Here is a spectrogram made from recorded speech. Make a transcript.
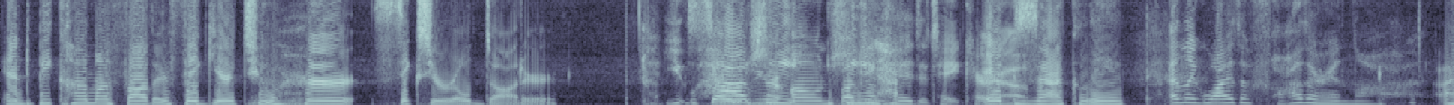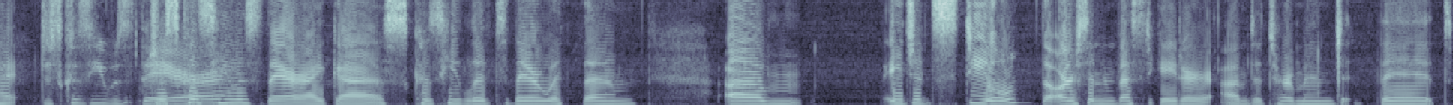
and become a father figure to her six-year-old daughter. You so have your he- own fucking ha- kid to take care of. Exactly. And like why the father-in-law? I Just because he was there. just because he was there, I guess, because he lived there with them. Um, Agent Steele, the arson investigator, um, determined that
